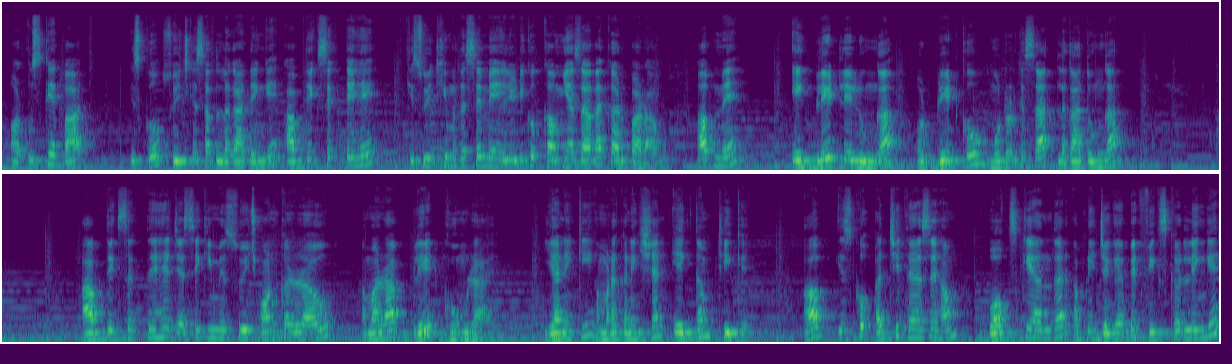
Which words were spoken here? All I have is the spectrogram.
और उसके बाद इसको स्विच के साथ लगा देंगे। आप देख सकते हैं कि स्विच की मदद से मैं एलईडी को कम या ज़्यादा कर पा रहा हूँ। अब मैं एक ब्लेड ले लूँगा और ब्लेड को मोटर के साथ लगा दूँगा। आप देख सकते हैं, जैसे कि मैं स्विच ऑन कर रहा हूँ, हमारा ब्लेड घूम रहा है। यानी कि हमारा कनेक्शन एकदम ठीक है। अब इसको अच्छी तरह से हम बॉक्स के अंदर अपनी जगह पे फिक्स कर लेंगे,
